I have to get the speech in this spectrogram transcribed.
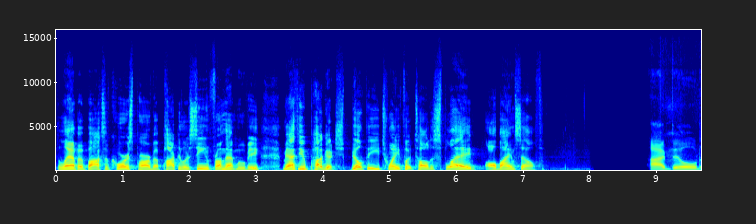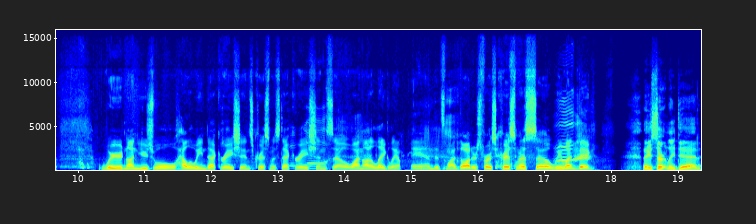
The lamp and box, of course, part of a popular scene from that movie. Matthew Pugich built the 20 foot tall display all by himself. I build weird and unusual Halloween decorations, Christmas decorations, so why not a leg lamp? And it's my daughter's first Christmas, so we went big. They certainly did.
